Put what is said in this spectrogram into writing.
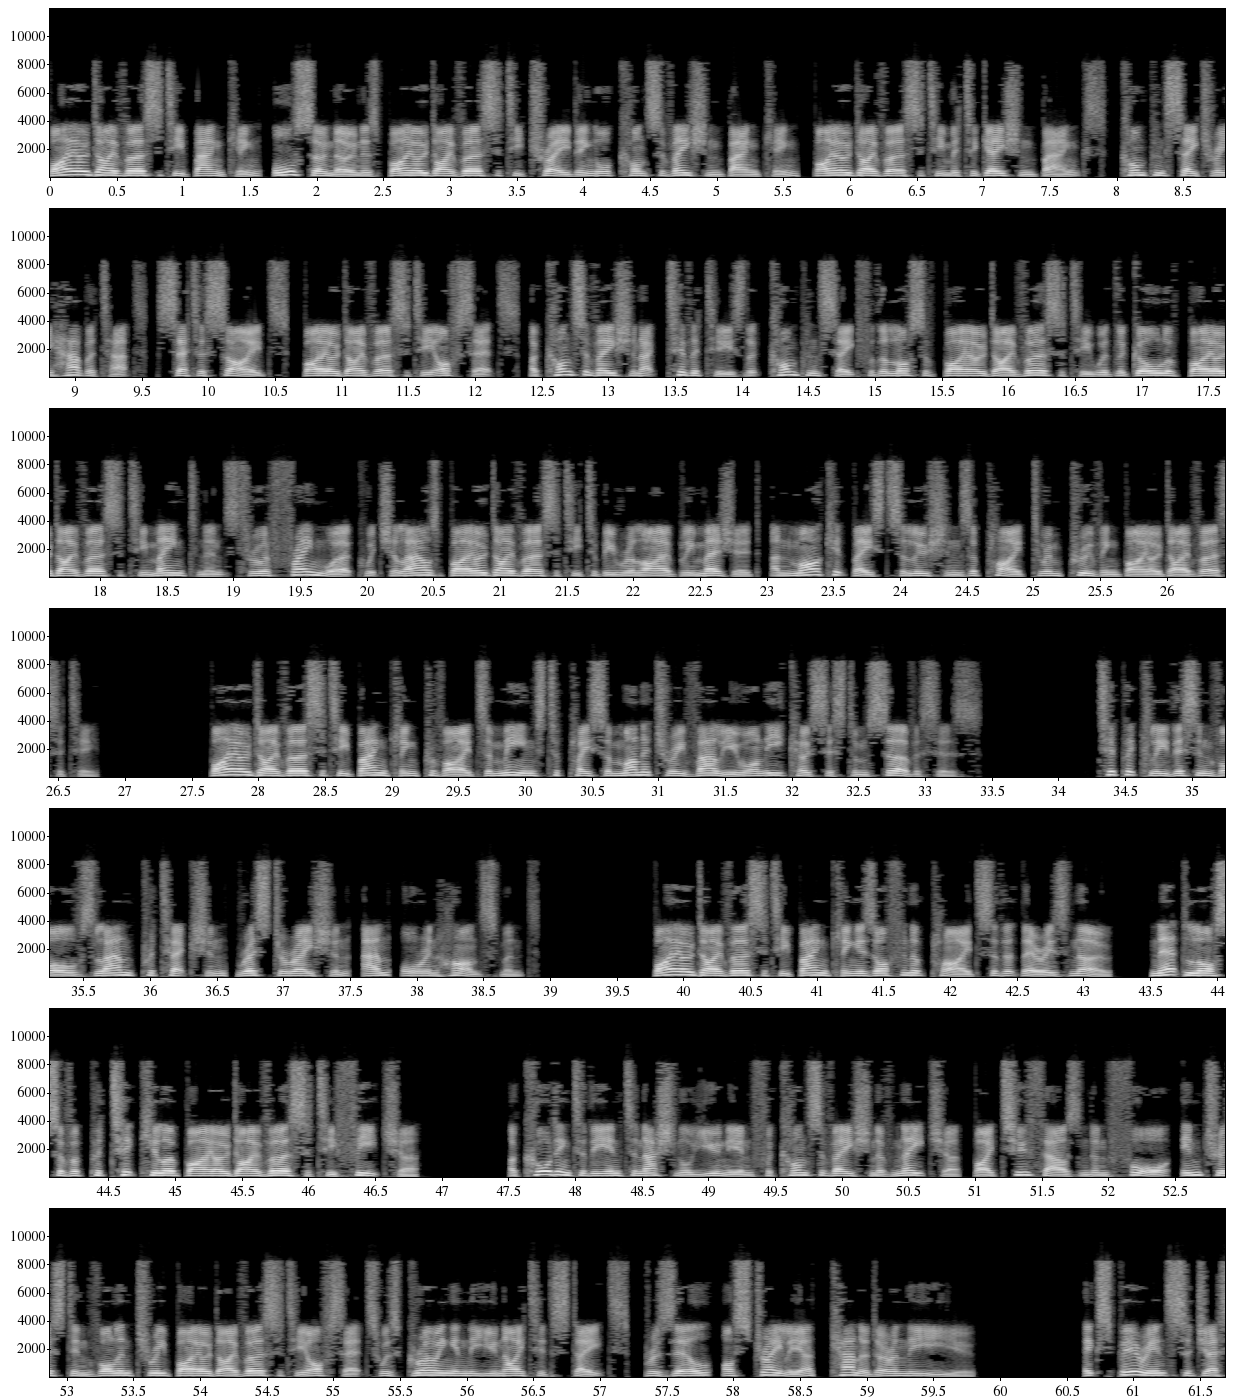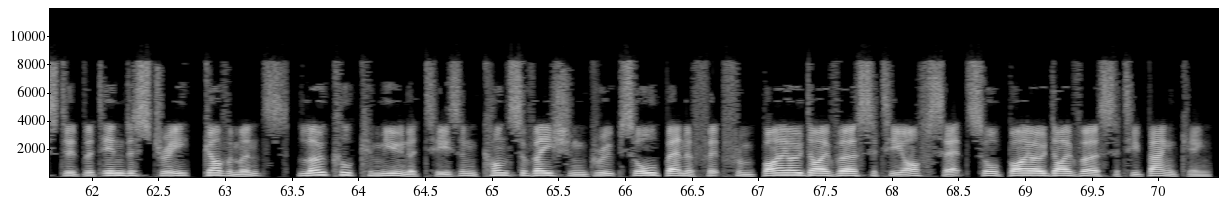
Biodiversity banking, also known as biodiversity trading or conservation banking, biodiversity mitigation banks, compensatory habitat, set-asides, biodiversity offsets, are conservation activities that compensate for the loss of biodiversity with the goal of biodiversity maintenance through a framework which allows biodiversity to be reliably measured, and market-based solutions applied to improving biodiversity. Biodiversity banking provides a means to place a monetary value on ecosystem services. Typically this involves land protection, restoration, and, or enhancement. Biodiversity banking is often applied so that there is no net loss of a particular biodiversity feature According to the International Union for Conservation of Nature, by 2004, interest in voluntary biodiversity offsets was growing in the United States, Brazil, Australia, Canada and the EU. Experience suggested that industry, governments, local communities and conservation groups all benefit from biodiversity offsets or biodiversity banking.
